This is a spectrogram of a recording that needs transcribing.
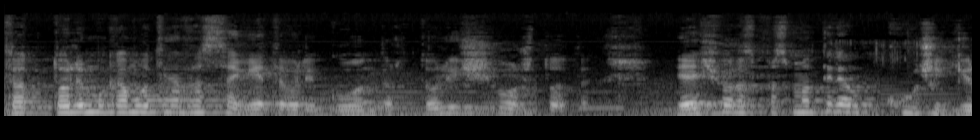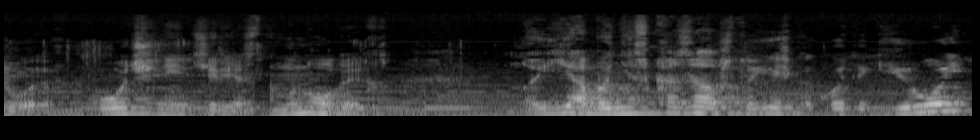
то, то ли мы кому-то это советовали Гондор, то ли еще что-то. Я еще раз посмотрел куча героев. Очень интересно, много их. Но я бы не сказал, что есть какой-то герой,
